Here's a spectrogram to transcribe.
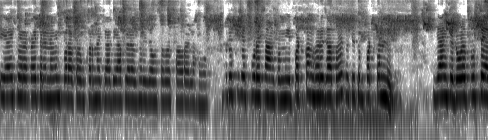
ती ऐश्वर्या काहीतरी नवीन पराक्रम करण्याच्या आधी आपल्याला घरी जाऊन सगळं सावरायला हवं. ऋषिकेश पुढे सांगतो मी पटकन घरी जातोय तू तिथून पटकन निघ. जानकी डोळे पुसते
